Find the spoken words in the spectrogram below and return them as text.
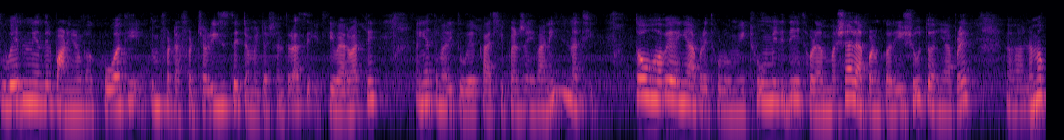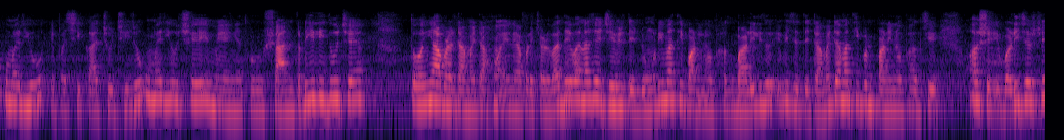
તુવેરની અંદર પાણીનો ભાગ હોવાથી એકદમ ફટાફટ ચડી જશે, ટમેટા સંતળાશે એટલી વારમાં તે અહીંયા તમારી તુવેર કાચી પણ રહેવાની નથી. તો હવે અહીંયા આપણે થોડું મીઠું ઉમેરી દઈએ, થોડા મસાલા પણ કરીશું. તો અહીંયા આપણે નમક ઉમેર્યું, એ પછી કાચું જીરું ઉમેર્યું છે. મેં અહીંયા થોડું શાંતડી લીધું છે. તો અહીંયા આપણે ટામેટા હોય એને આપણે ચડવા દેવાના છે. જેવી રીતે ડુંગળીમાંથી પાણીનો ભાગ બાળી લીધો, એવી જ રીતે ટામેટામાંથી પણ પાણીનો ભાગ જે હશે એ બળી જશે.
